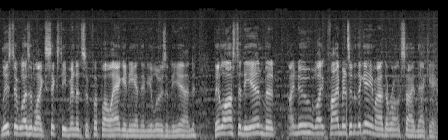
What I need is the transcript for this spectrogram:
At least it wasn't like 60 minutes of football agony and then you lose in the end. They lost in the end, but I knew like five minutes into the game I had the wrong side that game.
